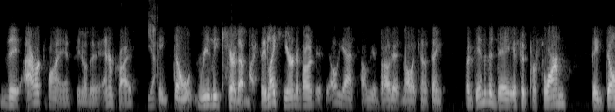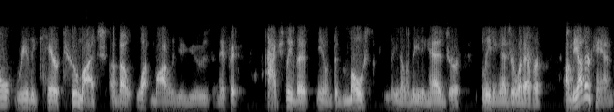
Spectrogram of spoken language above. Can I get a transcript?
the our clients, you know, the enterprise, Yeah. they don't really care that much. They like hearing about it. They say, "Oh yeah, tell me about it," and all that kind of thing. But at the end of the day, if it performs, they don't really care too much about what model you use and if it's actually the you know the most you know leading edge or bleeding edge or whatever. On the other hand,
